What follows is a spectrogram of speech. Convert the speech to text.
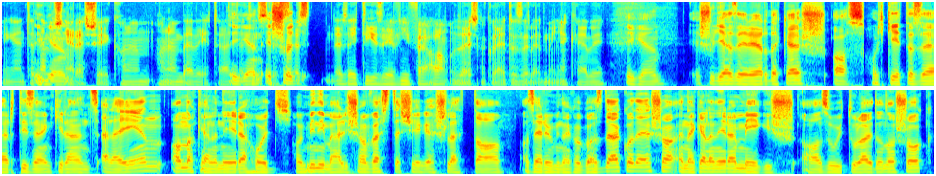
igen, tehát Igen. nem is nyereség, hanem, hanem bevétel. Igen, ez, és ez, hogy... Ez, ez egy tíz évnyi felhalmozásnak lehet az eredménye kb. Igen. És ugye ezért érdekes az, hogy 2019 elején, annak ellenére, hogy, hogy minimálisan veszteséges lett a, az erőműnek a gazdálkodása, ennek ellenére mégis az új tulajdonosok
